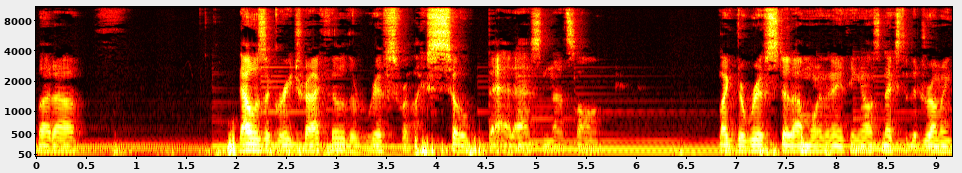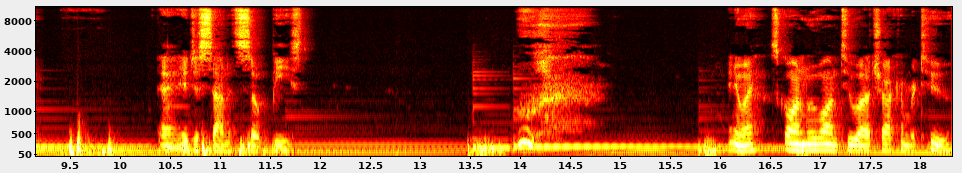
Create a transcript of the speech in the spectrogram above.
But uh, that was a great track, though. The riffs were like so badass in that song. Like the riff stood out more than anything else next to the drumming. it just sounded so beast. Whew. Anyway, let's go on move on to uh, track number two.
